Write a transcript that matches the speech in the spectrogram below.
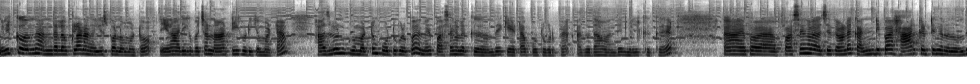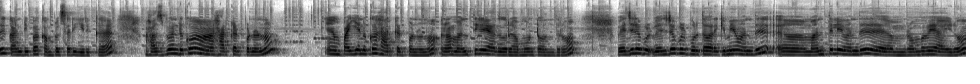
மில்க்கு வந்து அந்தளவுக்குலாம் நாங்கள் யூஸ் பண்ண மாட்டோம். ஏன்னா அதிகபட்சம் நான் டீ குடிக்க மாட்டேன். ஹஸ்பண்டுக்கு மட்டும் போட்டு கொடுப்பேன். அதுமாரி பசங்களுக்கு வந்து கேட்டால் போட்டு கொடுப்பேன். அதுதான் வந்து மில்க்குக்கு. இப்போ பசங்களை வச்சுருக்கனால கண்டிப்பாக ஹேர் கட்டுங்கிறது வந்து கண்டிப்பாக கம்பல்சரி இருக்குது ஹஸ்பண்டுக்கும் ஹேர் கட் பண்ணணும். என் பையனுக்கும் ஹேர் கட் பண்ணணும். அதனால் மந்த்லி அது ஒரு அமௌண்ட் வந்துடும் வெஜிடபிள் வெஜிடபிள் பொறுத்த வரைக்குமே வந்து மந்த்லி வந்து ரொம்பவே ஆகிடும்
